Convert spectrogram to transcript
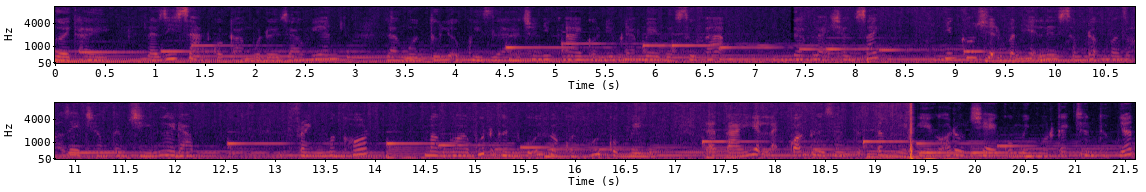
Người thầy là di sản của cả một đời giáo viên, là nguồn tư liệu quý giá cho những ai có niềm đam mê về sư phạm. Gặp lại trang sách, những câu chuyện vẫn hiện lên sống động và rõ rệt trong tâm trí người đọc. Frank McCord bằng ngòi bút gần gũi vào cuốn hút của mình đã tái hiện lại quãng thời gian tận tâm nghề nghề gõ đầu trẻ của mình một cách chân thực nhất.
